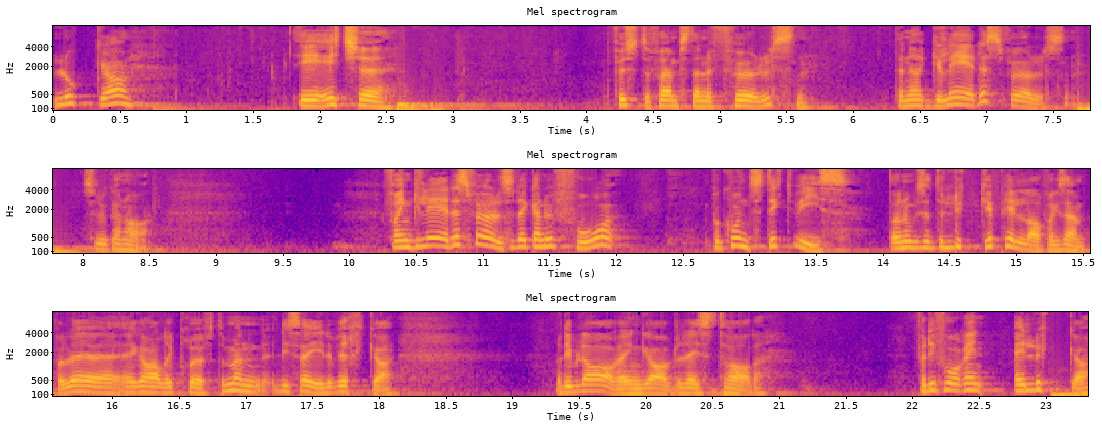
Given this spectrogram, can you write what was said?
lukka er ikke først og fremst denne følelsen, denne gledesfølelsen som du kan ha. For en gledesfølelse, det kan du få på kunstig vis. Det er noe som heter lykkepiller, f.eks. Jeg har aldri prøvd det, men de sier det virker. Og de blir avhengige av det, de som tar det. For de får en, en lykke.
